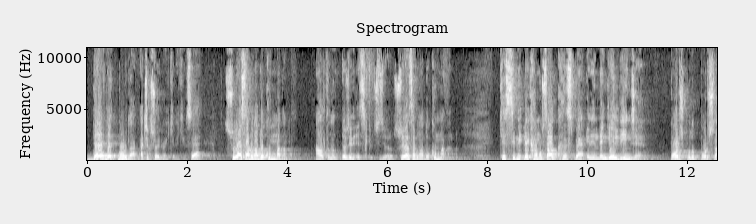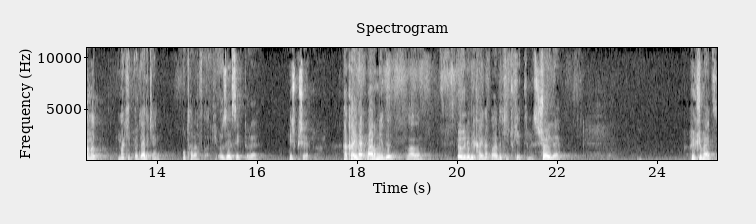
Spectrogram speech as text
devlet burada açık söylemek gerekirse suyasa buna dokunmadan, altını özellikle çiziyorum, suyasa buna dokunmadan kesinlikle kamusal kısmen elinden geldiğince borç bulup borçlanıp nakit öderken bu taraftaki özel sektöre hiçbir şey yapmıyor. Ha kaynak var mıydı? Anladın? Öyle bir kaynak vardı ki tükettiğimiz. Şöyle hükümet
